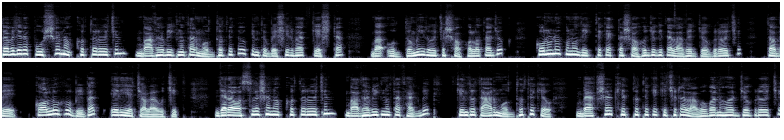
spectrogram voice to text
তবে যারা পুষ্যা নক্ষত্র রয়েছেন বাধা বিঘ্নতার মধ্য থেকেও কিন্তু বেশিরভাগ চেষ্টা বা উদ্যমেই রয়েছে সফলতা যোগ। কোনো না কোনো দিক থেকে একটা সহযোগিতা লাভের যোগ রয়েছে। তবে কলহ বিবাদ এড়িয়ে চলা উচিত। যারা অশ্লেষা নক্ষত্র রয়েছেন, বাধাবিঘ্নতা থাকবে, কিন্তু তার মধ্য থেকেও ব্যবসার ক্ষেত্র থেকে কিছুটা লাভবান হওয়ার যোগ রয়েছে,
